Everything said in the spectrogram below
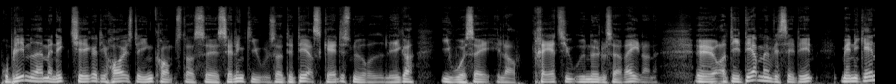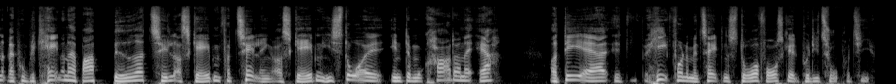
Problemet er, at man ikke tjekker de højeste indkomsters uh. Det er der skattesnyderiet ligger i USA, eller kreativ udnyttelse af reglerne. Uh, og det er der, man vil sætte ind. Men igen, republikanerne er bare bedre til at skabe en fortælling og skabe en historie, end demokraterne er. Og det er et helt fundamentalt en stor forskel på de to partier.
